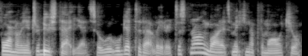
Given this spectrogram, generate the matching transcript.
formally introduced that yet, so we'll, get to that later. It's a strong bond, it's making up the molecule.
